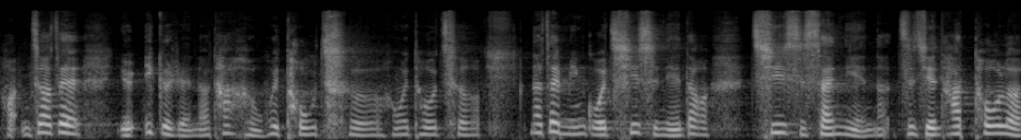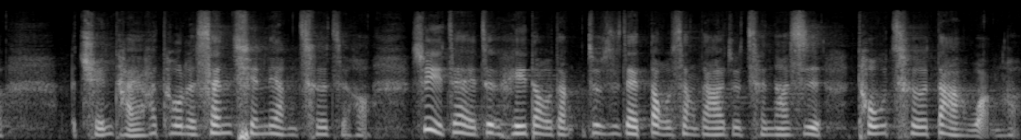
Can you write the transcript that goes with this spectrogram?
好，你知道在有一个人呢，他很会偷车，很会偷车。那在民国七十年到七十三年呢之间，他偷了全台，他偷了三千辆车子哈。所以在这个黑道当，就是在道上，大家就称他是偷车大王哈。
